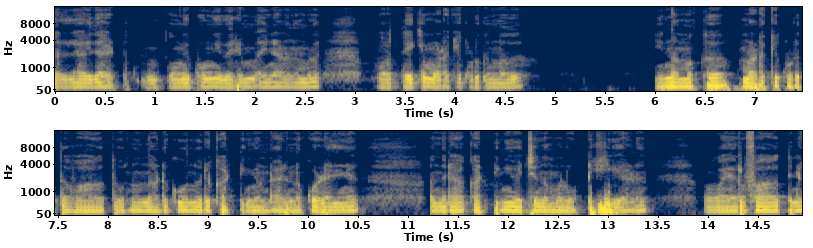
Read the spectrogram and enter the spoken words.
നല്ല ഇതായിട്ട് പൊങ്ങി പൊങ്ങി വരും. അതിനാണ് നമ്മൾ പുറത്തേക്ക് മടക്കി കൊടുക്കുന്നത്. ഈ നമുക്ക് മടക്കി കൊടുത്ത ഭാഗത്തു നിന്ന് നടുക്കുനിന്ന് ഒരു കട്ടിങ് ഉണ്ടായിരുന്നു. കുഴലിന് അന്നേരം ആ കട്ടിങ് വെച്ച് നമ്മൾ ഒട്ടിക്കുകയാണ്. വയറ് ഭാഗത്തിന്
